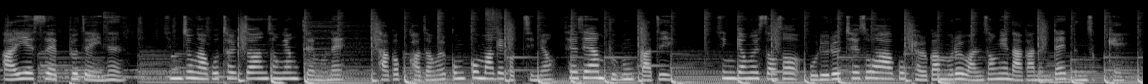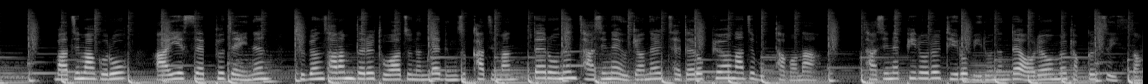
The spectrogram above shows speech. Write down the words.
ISFJ는 신중하고 철저한 성향 때문에 작업 과정을 꼼꼼하게 거치며 세세한 부분까지 신경을 써서 오류를 최소화하고 결과물을 완성해 나가는 데 능숙해. 마지막으로 ISFJ는 주변 사람들을 도와주는 데 능숙하지만 때로는 자신의 의견을 제대로 표현하지 못하거나 자신의 필요를 뒤로 미루는데 어려움을 겪을 수 있어.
